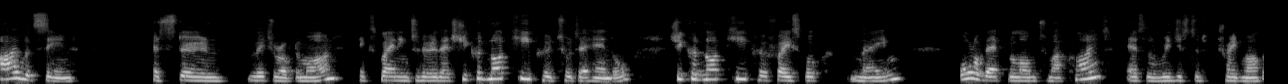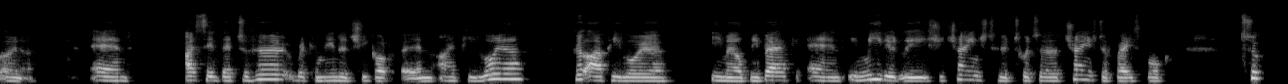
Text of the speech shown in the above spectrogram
I would send a stern letter of demand explaining to her that she could not keep her Twitter handle, she could not keep her Facebook name, all of that belonged to my client as the registered trademark owner. And I sent that to her, recommended she got an IP lawyer. Her IP lawyer emailed me back, and immediately she changed her Twitter, changed her Facebook, took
